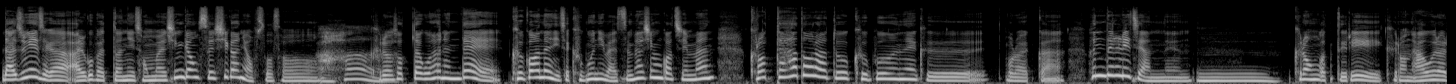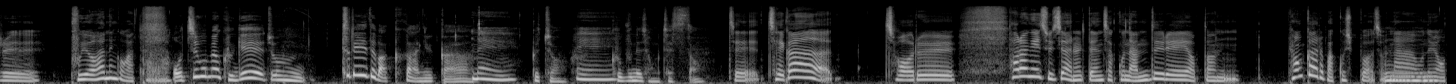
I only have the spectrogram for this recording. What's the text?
나중에 제가 알고 봤더니 정말 신경 쓸 시간이 없어서 아하. 그러셨다고 하는데 그거는 이제 그분이 말씀하신 거지만 그렇다 하더라도 그분의 그 뭐랄까 흔들리지 않는 음. 그런 것들이 그런 아우라를 부여하는 것 같아요. 어찌 보면 그게 좀 트레이드 마크가 아닐까. 네. 그렇죠. 네. 그분의 정체성. 이제 제가 저를 사랑해 주지 않을 때는 자꾸 남들의 어떤 평가를 받고 싶어 하죠. 음. 나 오늘 어,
